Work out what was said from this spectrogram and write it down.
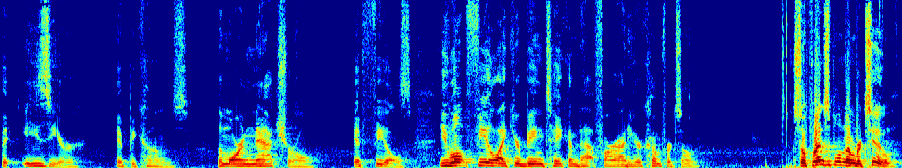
the easier it becomes, the more natural it feels. You won't feel like you're being taken that far out of your comfort zone. So, principle number two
